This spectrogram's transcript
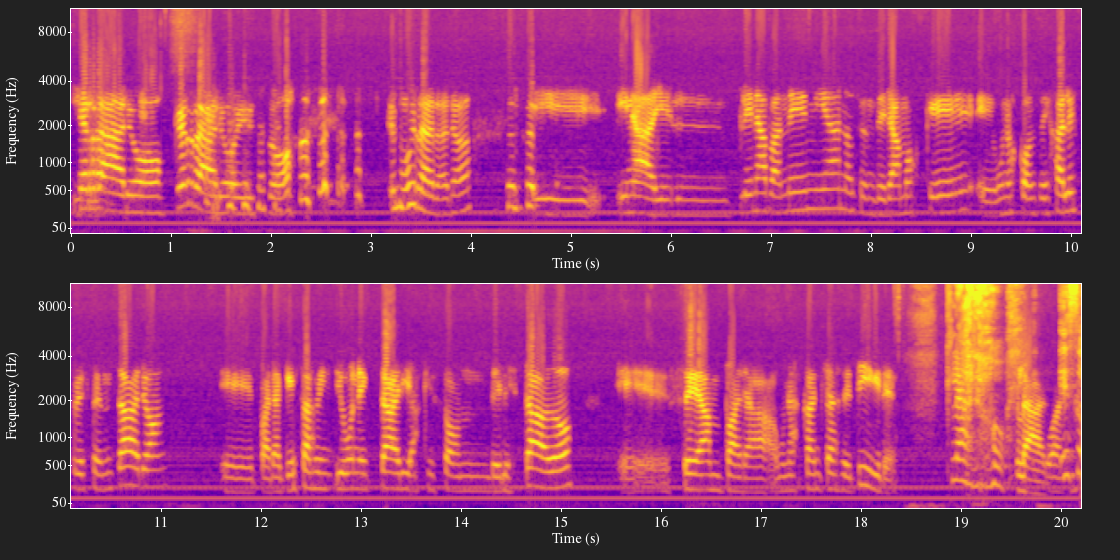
Y, Qué raro, qué raro eso. es muy raro, ¿no? Y, y nada, y en plena pandemia nos enteramos que eh, unos concejales presentaron eh, para que estas 21 hectáreas que son del Estado eh, sean para unas canchas de tigre. Claro. Claro. Eso,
